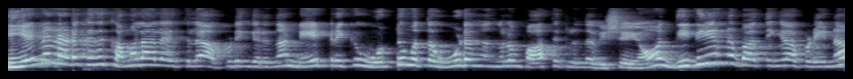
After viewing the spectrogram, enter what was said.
என்ன நடக்குது கமலாலயத்துல அப்படிங்கிறது தான் நேற்றைக்கு ஒட்டுமொத்த ஊடகங்களும் பார்த்துட்டு இருந்த விஷயம். திடீர்னு பாத்தீங்க அப்படின்னா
